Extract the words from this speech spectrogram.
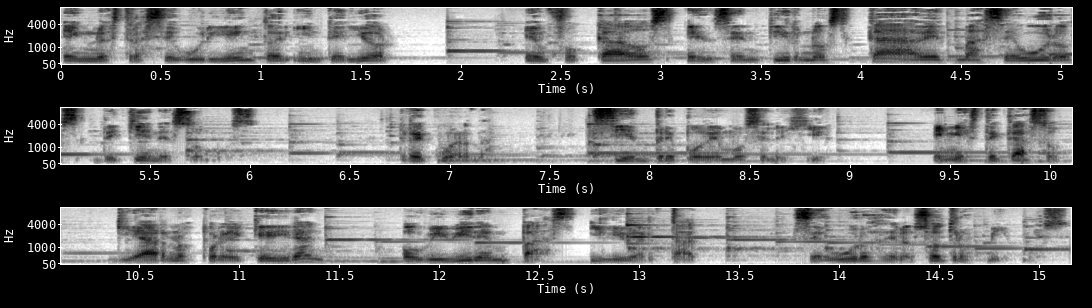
en nuestra seguridad interior, enfocados en sentirnos cada vez más seguros de quiénes somos. Recuerda, siempre podemos elegir. En este caso, guiarnos por el que dirán o vivir en paz y libertad, seguros de nosotros mismos.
